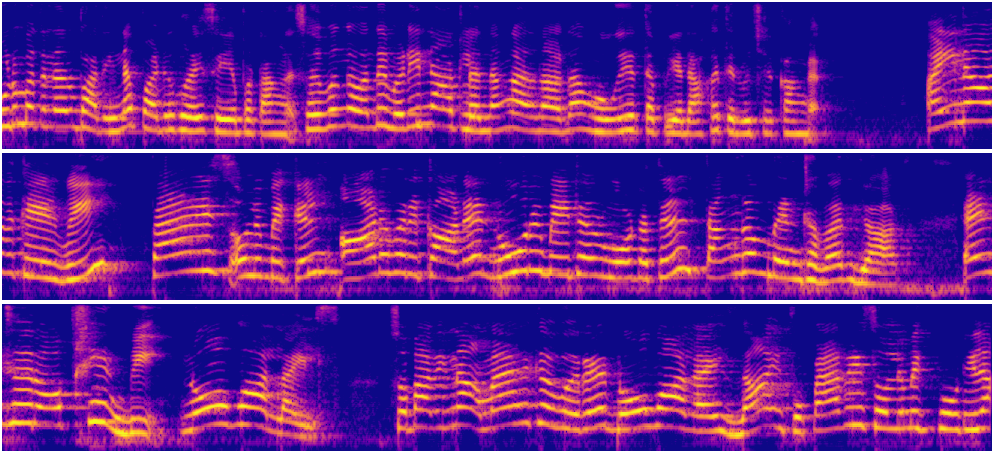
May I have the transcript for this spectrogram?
குடும்பத்தினரும் பார்த்தீங்கன்னா படுகொலை செய்யப்பட்டாங்க. ஸோ இவங்க வந்து வெளிநாட்டில் இருந்தாங்க. அதனால தான் அவங்க உயிர் தப்பியதாக தெரிவிச்சிருக்காங்க. ஐந்தாவது கேள்வி பாரிஸ் ஒலிம்பிக்கில் ஆடவருக்கான நூறு மீட்டர் ஓட்டத்தில் தங்கம் வென்றவர் யார்? Answer option B Noah Lyles so பார்த்தீங்கன்னா அமெரிக்க வீரர் நோவா லைல்ஸ் தான். இப்போ பாரிஸ் ஒலிம்பிக் போட்டியில்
